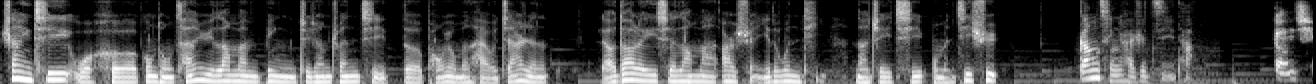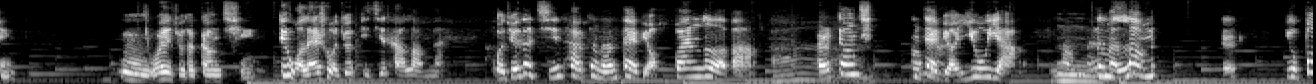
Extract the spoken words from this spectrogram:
上一期，我和共同参与《浪漫病》这张专辑的朋友们还有家人，聊到了一些浪漫二选一的问题。那这一期我们继续，钢琴还是吉他？钢琴。嗯，我也觉得钢琴对我来说，我觉得比吉他浪漫。我觉得吉他更能代表欢乐吧，而钢琴更代表优雅。嗯，那么浪漫，又包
